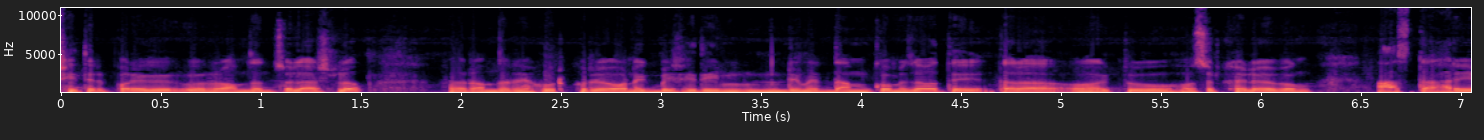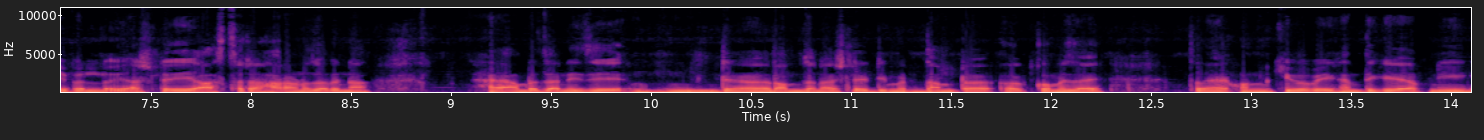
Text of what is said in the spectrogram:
শীতের পরে রমজান চলে আসলো। রমজানে হুট করে অনেক বেশি ডিম, ডিমের দাম কমে যাওয়াতে তারা একটু হোঁচট খাইলো এবং আস্থা হারিয়ে ফেলল। আসলে এই আস্থাটা হারানো যাবে না। হ্যাঁ আমরা জানি যে রমজান আসলে ডিমের দামটা কমে যায়। তো এখন কীভাবে এখান থেকে আপনি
